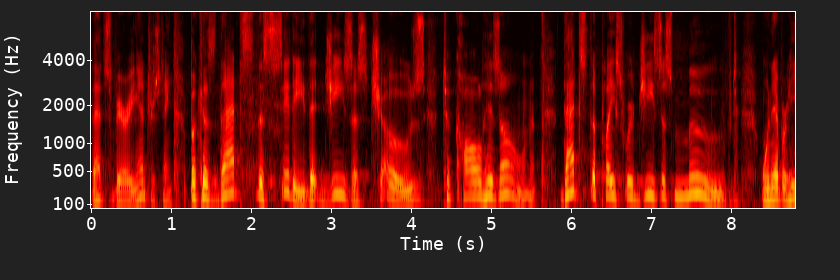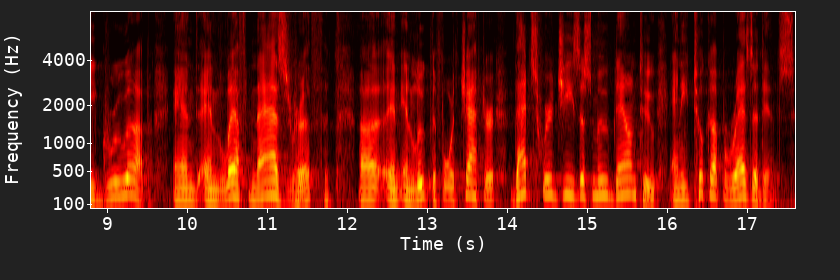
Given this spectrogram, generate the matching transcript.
That's very interesting because that's the city that Jesus chose to call his own. That's the place where Jesus moved whenever he grew up and, and left Nazareth uh, in, in Luke, the fourth chapter. That's where Jesus moved down to, and he took up residence.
